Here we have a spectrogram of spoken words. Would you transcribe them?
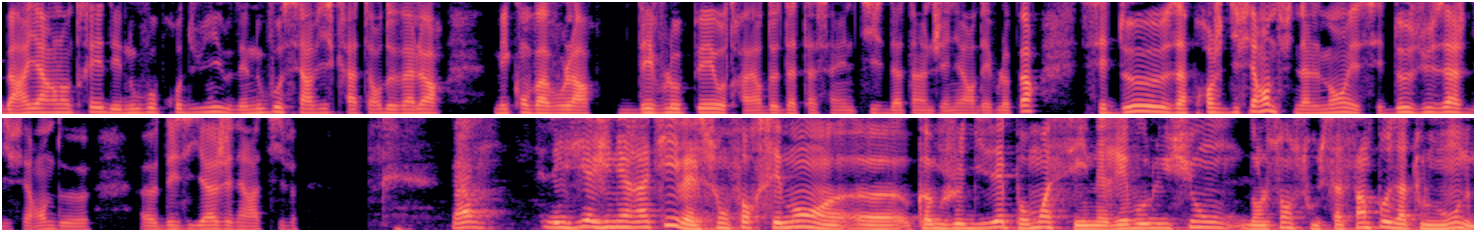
barrières à l'entrée, des nouveaux produits ou des nouveaux services créateurs de valeur mais qu'on va vouloir développer au travers de data scientist, data engineer, développeur, c'est deux approches différentes finalement et c'est deux usages différents de, euh, des IA génératives. Bah, les IA génératives, elles sont forcément, euh, comme je disais, pour moi, c'est une révolution dans le sens où ça s'impose à tout le monde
